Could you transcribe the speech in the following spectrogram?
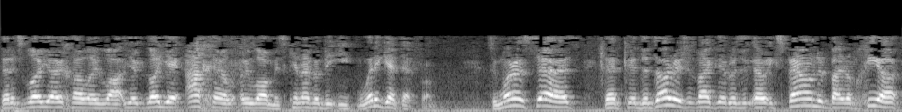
that it's lo yochel lo ye'achel olamis, can never be eaten? Where did he get that from? So Gemara says that the Darish is like it was uh, expounded by Rav Chia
